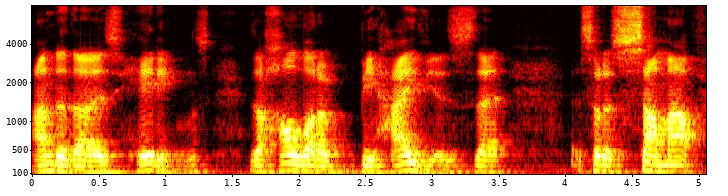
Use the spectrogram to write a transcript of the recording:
under those headings, there's a whole lot of behaviors that sort of sum up,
